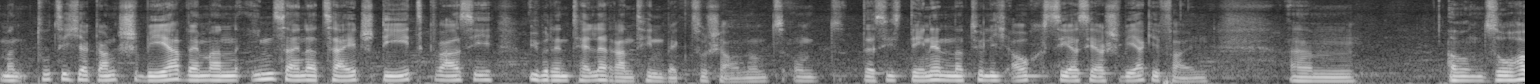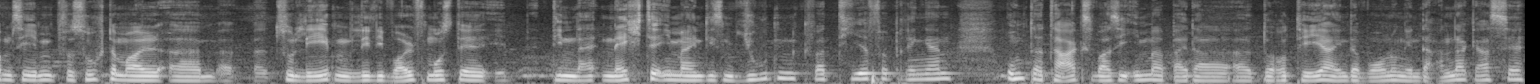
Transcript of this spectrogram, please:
man tut sich ja ganz schwer, wenn man in seiner Zeit steht, quasi über den Tellerrand hinwegzuschauen. Und, und das ist denen natürlich auch sehr, sehr schwer gefallen. Ähm, und so haben sie eben versucht einmal ähm, äh, zu leben. Lilly Wolf musste die Nächte immer in diesem Judenquartier verbringen. Untertags war sie immer bei der äh, Dorothea in der Wohnung in der Andergasse,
